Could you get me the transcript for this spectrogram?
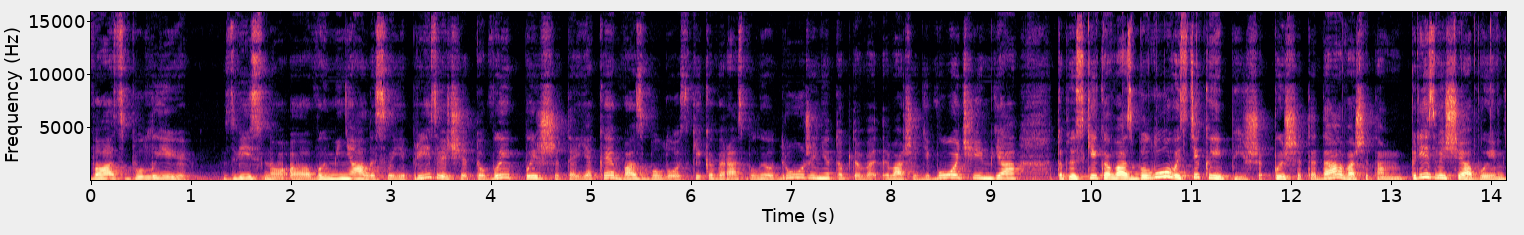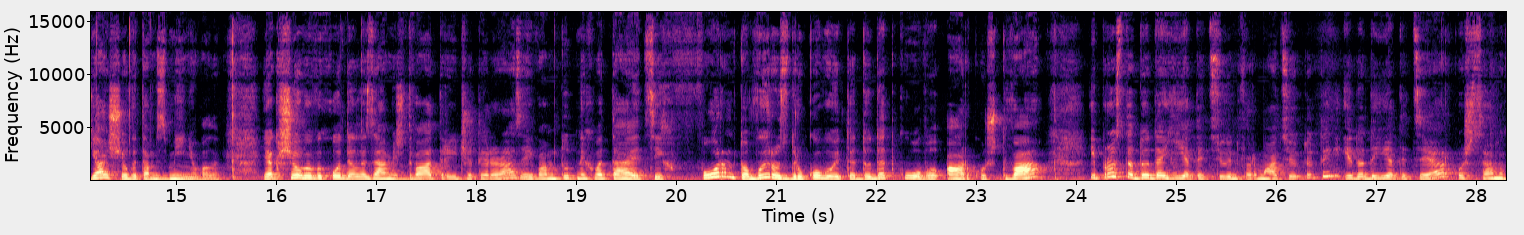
вас були, звісно, ви міняли своє прізвище, то ви пишете, яке у вас було, скільки ви раз були одружені, тобто ваше дівоче ім'я, тобто скільки вас було, ви стільки і пишете, да, ваше там прізвище або ім'я, що ви там змінювали. Якщо ви виходили заміж 2, 3, 4 рази і вам тут не вистачає цих форм, то ви роздруковуєте додатково аркуш 2 і просто додаєте цю інформацію туди і додаєте цей аркуш саме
